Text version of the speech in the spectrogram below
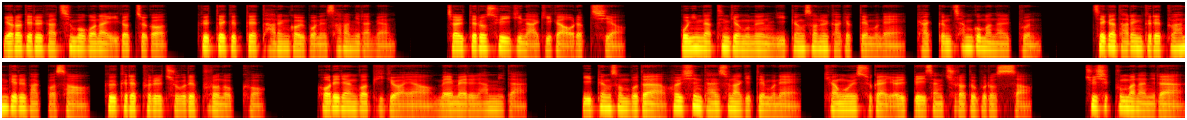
여러 개를 같이 보거나 이것저것 그때그때 다른 걸 보는 사람이라면 절대로 수익이 나기가 어렵지요. 본인 같은 경우는 이평선을 가격 때문에 가끔 참고만 할 뿐 제가 다른 그래프 한 개를 바꿔서 그 그래프를 주그래프로 놓고 거래량과 비교하여 매매를 합니다. 이평선보다 훨씬 단순하기 때문에 경우의 수가 10배 이상 줄어듦으로써 주식뿐만 아니라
